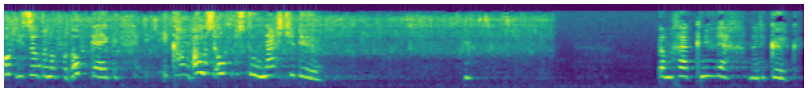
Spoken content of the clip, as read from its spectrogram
Oh, je zult er nog van opkijken. Ik hang alles over de stoel naast je deur. Dan ga ik nu weg naar de keuken.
